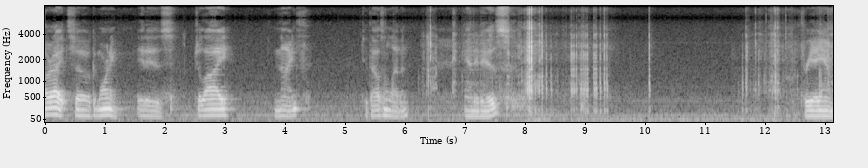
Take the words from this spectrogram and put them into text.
All right, so good morning. It is July 9th, 2011, and it is 3 a.m.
